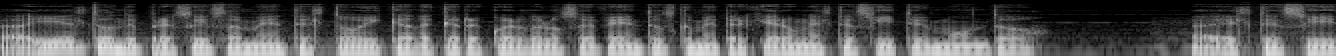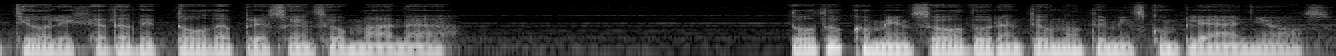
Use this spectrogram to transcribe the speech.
Ahí es donde precisamente estoy cada que recuerdo los eventos que me trajeron a este sitio inmundo. A este sitio alejada de toda presencia humana. Todo comenzó durante uno de mis cumpleaños.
